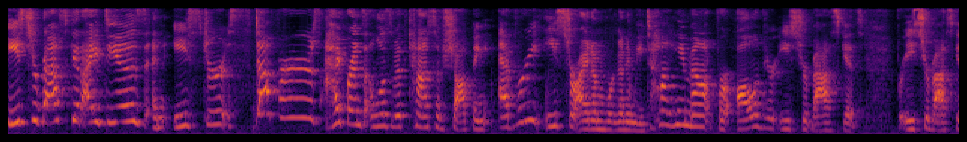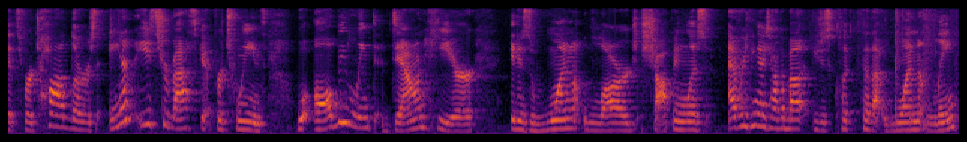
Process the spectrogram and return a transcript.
Easter basket ideas and Easter stuffers. Hi friends, Elizabeth, Countess of Shopping. Every Easter item we're gonna be talking about for all of your Easter baskets, for Easter baskets for toddlers and Easter basket for tweens will all be linked down here. It is one large shopping list. Everything I talk about, you just click to that one link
